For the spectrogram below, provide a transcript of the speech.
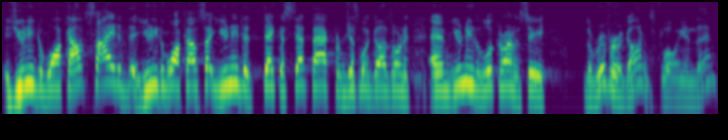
is you need to walk outside of it. You need to walk outside. You need to take a step back from just what God's doing, and you need to look around and see the river of God is flowing in them.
